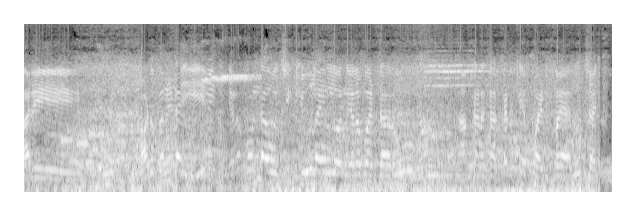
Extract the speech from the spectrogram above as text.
మరి కడుపు ఏమి తినకుండా వచ్చి క్యూ లైన్లో నిలబడ్డారు. అక్కడికక్కడికే పడిపోయారు. చచ్చి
